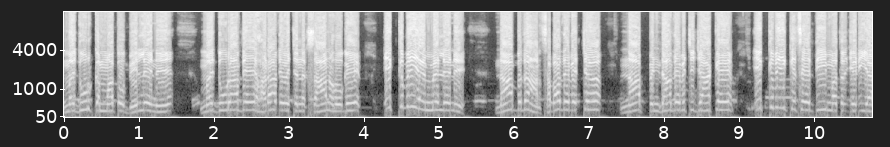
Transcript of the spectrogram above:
ਮਜ਼ਦੂਰ ਕੰਮਾਂ ਤੋਂ ਵਿਹਲੇ ਨੇ, ਮਜ਼ਦੂਰਾਂ ਦੇ ਹੜ੍ਹਾਂ ਦੇ ਵਿੱਚ ਨੁਕਸਾਨ ਹੋ ਗਏ। ਇੱਕ ਵੀ ਐਮਐਲਏ ਨੇ ਨਾ ਵਿਧਾਨ ਸਭਾ ਦੇ ਵਿੱਚ, ਨਾ ਪਿੰਡਾਂ ਦੇ ਵਿੱਚ ਜਾ ਕੇ ਇੱਕ ਵੀ ਕਿਸੇ ਦੀ ਮਤਲਬ ਜਿਹੜੀ ਆ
